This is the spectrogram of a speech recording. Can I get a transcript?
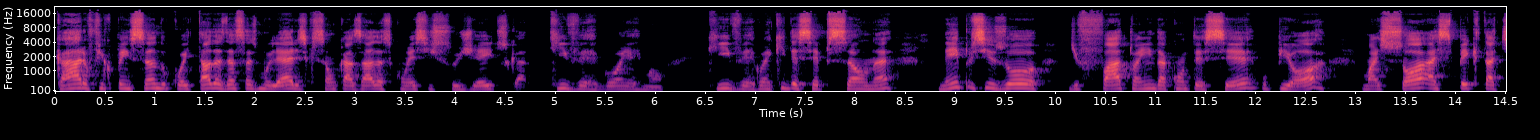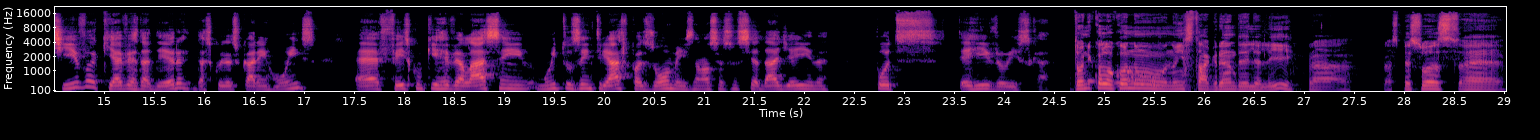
Cara, eu fico pensando, coitadas dessas mulheres que são casadas com esses sujeitos, cara. Que vergonha, irmão. Que vergonha, que decepção, né? Nem precisou de fato ainda acontecer o pior, mas só a expectativa, que é verdadeira, das coisas ficarem ruins, é, fez com que revelassem muitos, entre aspas, homens na nossa sociedade aí, né? Putz, terrível isso, cara. Tony colocou no, no Instagram dele ali, pra as pessoas é,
